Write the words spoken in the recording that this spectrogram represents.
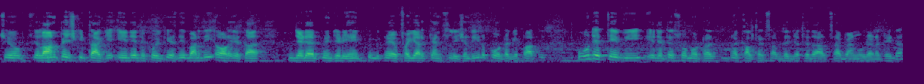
ਚਲਾਨ ਪੇਸ਼ ਕੀਤਾ ਕਿ ਇਹਦੇ ਤੇ ਕੋਈ ਕੇਸ ਨਹੀਂ ਬਣਦੀ ਔਰ ਇਸ ਦਾ ਜਿਹੜਾ, ਜਿਹੜੀ ਐਫ ਆਈ ਆਰ ਕੈਂਸਲੇਸ਼ਨ ਦੀ ਰਿਪੋਰਟ ਅੱਗੇ ਪਾਤੀ ਉਹਦੇ ਤੇ ਵੀ ਇਹਦੇ ਤੇ ਸੋ ਮੋਟਾ ਅਕਾਲ ਤਖਤ ਸਾਹਿਬ ਦੇ ਜਥੇਦਾਰ ਸਾਹਿਬਾਨ ਨੂੰ ਲੈਣਾ ਚਾਹੀਦਾ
